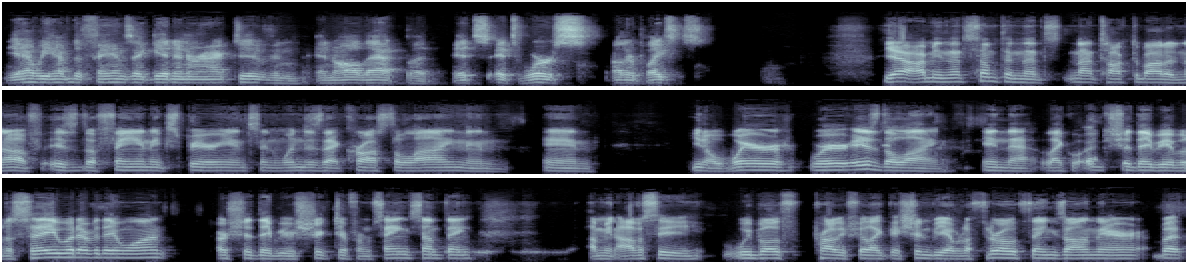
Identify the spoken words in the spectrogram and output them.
yeah, we have the fans that get interactive and and all that. But it's it's worse other places. Yeah. I mean, that's something that's not talked about enough is the fan experience and when does that cross the line and and you know where where is the line in that? Like, should they be able to say whatever they want, or should they be restricted from saying something? I mean, obviously, we both probably feel like they shouldn't be able to throw things on there. But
